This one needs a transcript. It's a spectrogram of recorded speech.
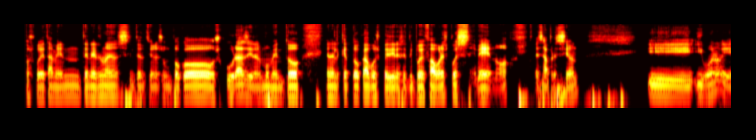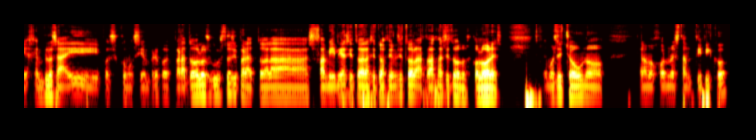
pues puede también tener unas intenciones un poco oscuras y en el momento en el que toca pues pedir ese tipo de favores, pues se ve, ¿no? Esa presión. Y, y bueno, y ejemplos hay, pues como siempre, pues para todos los gustos y para todas las familias y todas las situaciones y todas las razas y todos los colores. Hemos dicho uno que a lo mejor no es tan típico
